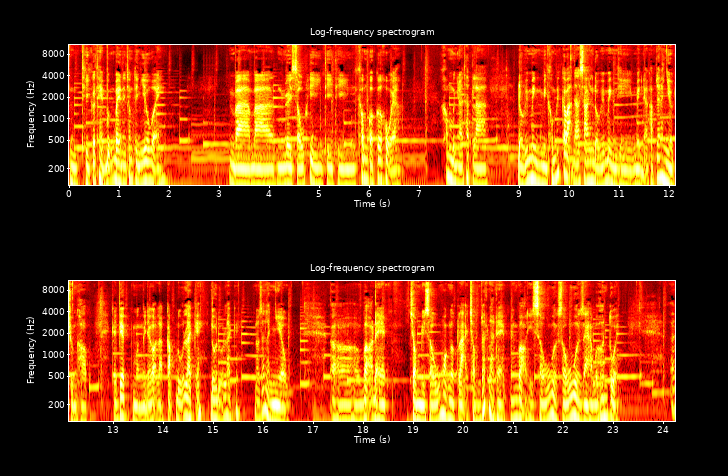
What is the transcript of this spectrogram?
thì có thể vững bền ở trong tình yêu vậy? Và và người xấu thì thì thì không có cơ hội à? Không mình nói thật là đối với mình mình không biết các bạn ra sao nhưng đối với mình thì mình đã gặp rất là nhiều trường hợp. Cái việc mà người ta gọi là cặp đũa lệch ấy đôi đũa lệch ấy nó rất là nhiều. Uh, vợ đẹp chồng thì xấu hoặc ngược lại, chồng rất là đẹp, nhưng vợ thì xấu vừa xấu vừa già vừa hơn tuổi. À,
